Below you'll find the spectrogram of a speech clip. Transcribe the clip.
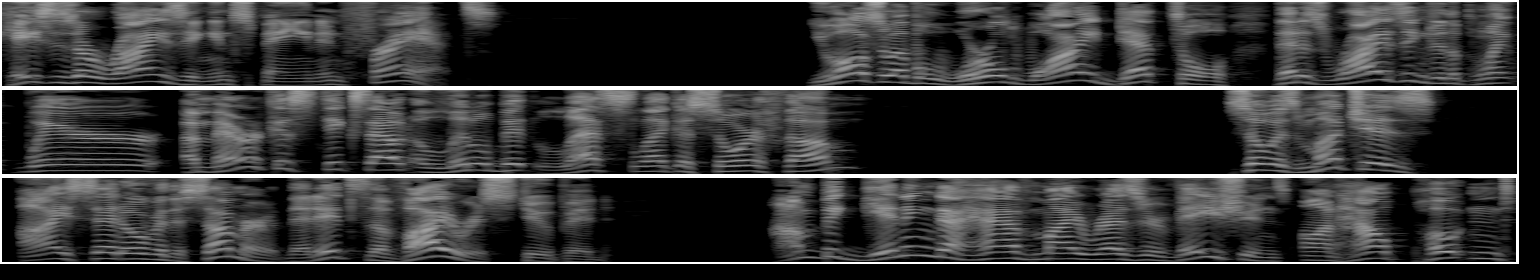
Cases are rising in Spain and France. You also have a worldwide death toll that is rising to the point where America sticks out a little bit less like a sore thumb. So, as much as I said over the summer that it's the virus, stupid, I'm beginning to have my reservations on how potent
